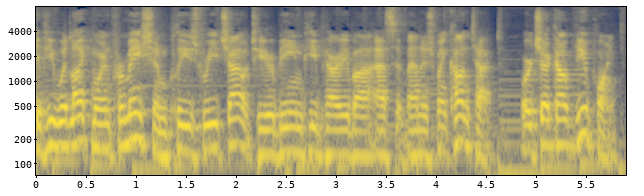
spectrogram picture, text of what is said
If you would like more information, please reach out to your BNP Paribas Asset Management contact or check out Viewpoint,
